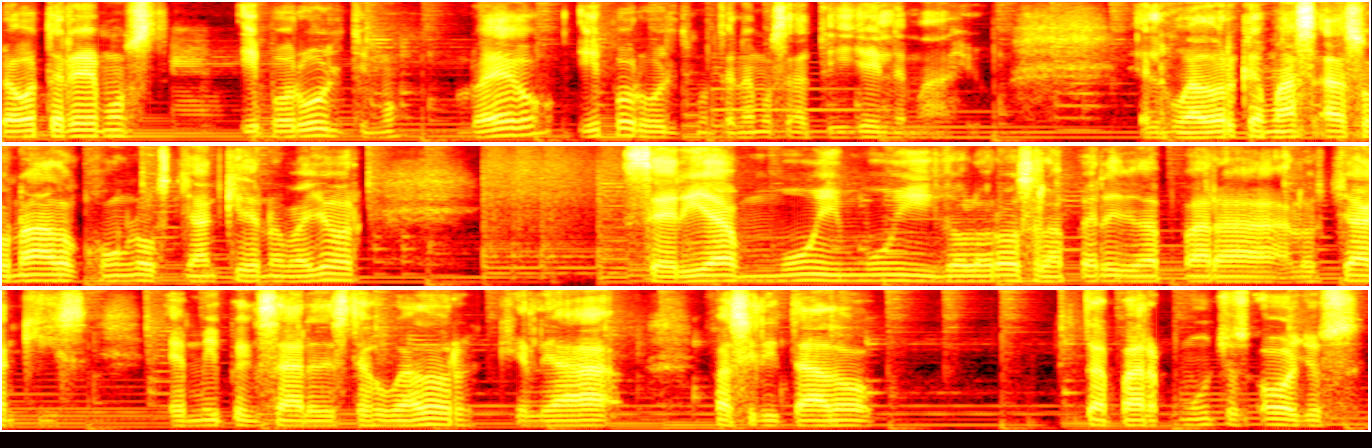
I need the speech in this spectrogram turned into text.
Luego tenemos, y por último, luego y por último tenemos a TJ LeMahieu, el jugador que más ha sonado con los Yankees de Nueva York. Sería muy, muy dolorosa la pérdida para los Yankees, en mi pensar, de este jugador que le ha facilitado tapar muchos hoyos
